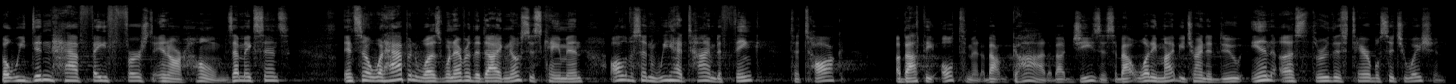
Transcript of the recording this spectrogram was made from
But we didn't have faith first in our home. Does that make sense? And so what happened was, whenever the diagnosis came in, all of a sudden we had time to think, to talk about the ultimate, about God, about Jesus, about what He might be trying to do in us through this terrible situation.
